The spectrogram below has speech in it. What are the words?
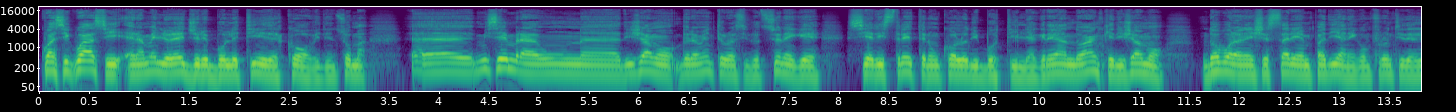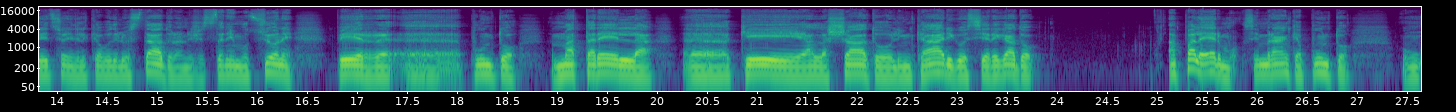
quasi quasi era meglio leggere i bollettini del Covid, insomma eh, mi sembra un, eh, diciamo, veramente una situazione che si è ristretta in un collo di bottiglia, creando anche, diciamo, dopo la necessaria empatia nei confronti delle elezioni del capo dello Stato, la necessaria emozione per eh, appunto Mattarella eh, che ha lasciato l'incarico e si è recato a Palermo, sembra anche appunto un,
